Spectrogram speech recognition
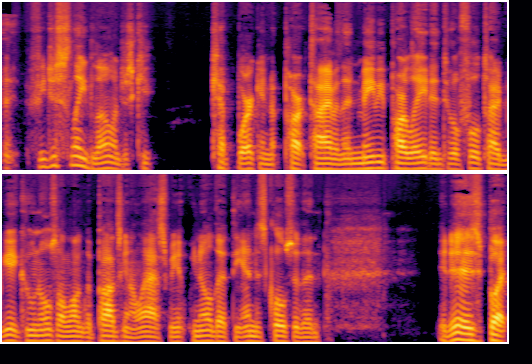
if he just laid low and just keep kept working part time and then maybe parlayed into a full time gig, who knows how long the pod's gonna last? We we know that the end is closer than it is, but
